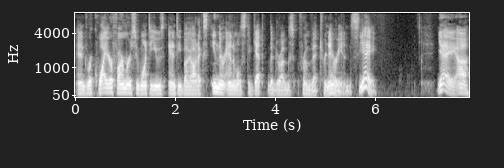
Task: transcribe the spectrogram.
and require farmers who want to use antibiotics in their animals to get the drugs from veterinarians. Yay. Yay. Uh,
